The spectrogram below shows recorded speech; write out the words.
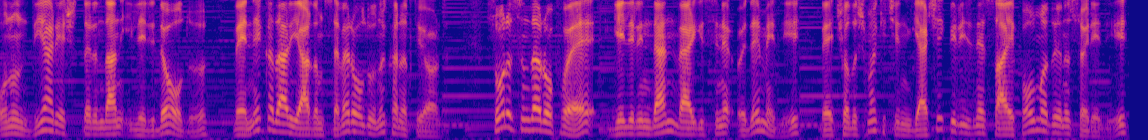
onun diğer yaşıtlarından ileride olduğu ve ne kadar yardımsever olduğunu kanıtlıyordu. Sonrasında Ropoe gelirinden vergisini ödemediği ve çalışmak için gerçek bir izne sahip olmadığını söylediği,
